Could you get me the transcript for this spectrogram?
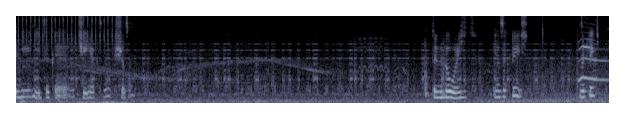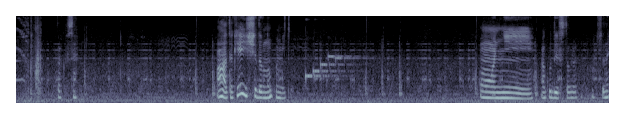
DVD таке? Чи як це? Що це? Так говорить. Я закриюсь. Закрить? Так, все. А, так я її ще давно помітив. О, ні. А куди вставляти? А, сюди.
